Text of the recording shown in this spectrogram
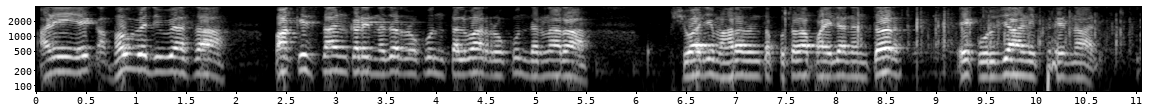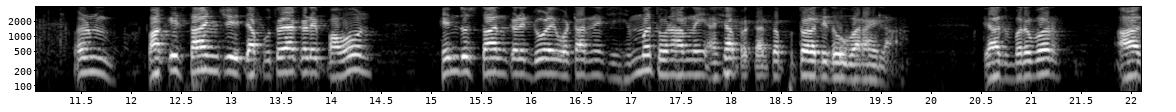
आणि एक भव्य दिव्य असा पाकिस्तानकडे नजर रोखून तलवार रोखून धरणारा शिवाजी महाराजांचा पुतळा पाहिल्यानंतर एक ऊर्जा आणि प्रेरणा आली. पण पाकिस्तानची त्या पुतळ्याकडे पाहून हिंदुस्थानकडे डोळे वटारण्याची हिंमत होणार नाही अशा प्रकारचा पुतळा तिथं उभा राहिला. त्याचबरोबर आज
